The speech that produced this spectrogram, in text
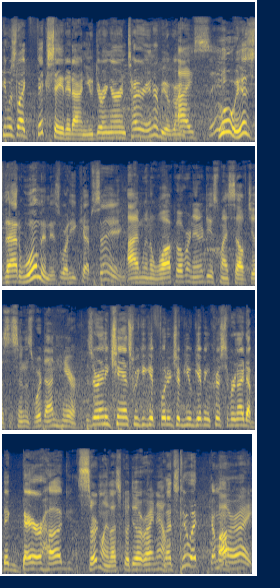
he was like fixated on you during our entire interview. Going, I see. Who is that woman? Is what he kept saying. I'm going to walk over and introduce myself just as soon as we're done here. Is there any chance we could get footage of you giving Christopher Knight a big bear hug? Certainly, let's go do it right now. Let's do it. Come on. All right.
